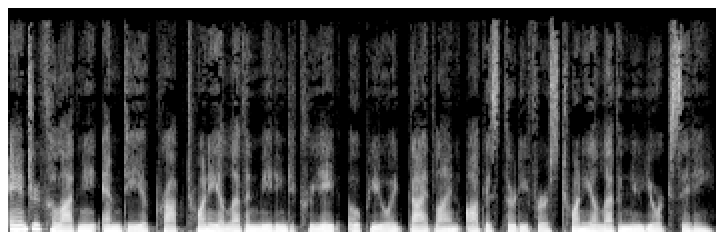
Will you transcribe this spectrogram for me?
Andrew Kolodny, MD of Prop 2011 meeting to create opioid guideline August 31, 2011 New York City.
